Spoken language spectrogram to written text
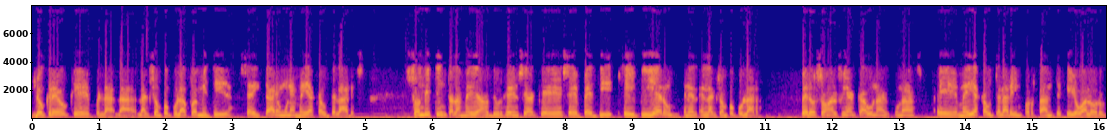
Yo creo que pues, la, la, acción popular fue admitida, se dictaron unas medidas cautelares. Son distintas las medidas de urgencia que se pidieron en, el, en la acción popular pero son al fin y al cabo una, unas eh, medidas cautelares importantes que yo valoro.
